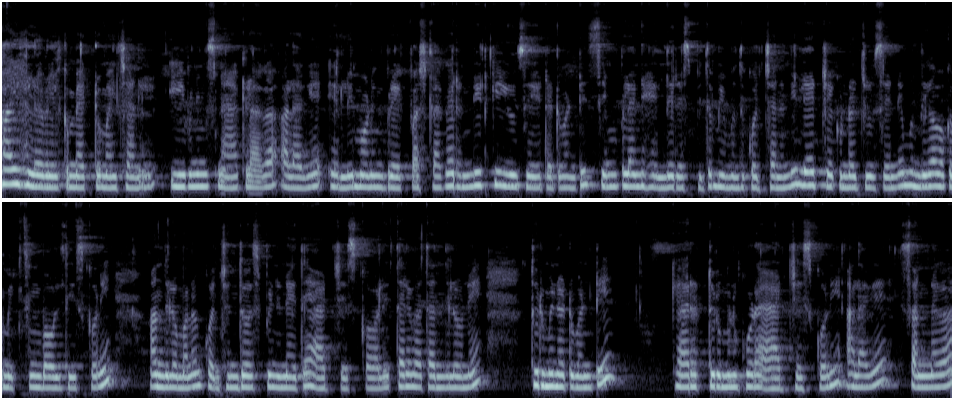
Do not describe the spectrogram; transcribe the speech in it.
Hi hello welcome back to my channel. Evening snack లాగా అలాగే ఎర్లీ మార్నింగ్ బ్రేక్ఫాస్ట్ లాగా రెండింటికి యూజ్ అయ్యేటటువంటి సింపుల్ అండ్ హెల్దీ రెసిపీతో మీ ముందుకు వచ్చానండి. లేట్ చేయకుండా చూసేయండి. ముందుగా ఒక మిక్సింగ్ బౌల్ తీసుకొని అందులో మనం కొంచెం దోసపిండిని అయితే యాడ్ చేసుకోవాలి. తర్వాత అందులోనే తురిమినటువంటి క్యారెట్ తురుమును కూడా యాడ్ చేసుకొని అలాగే సన్నగా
